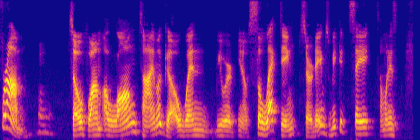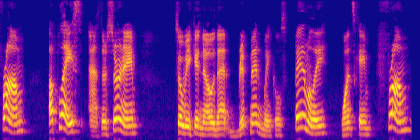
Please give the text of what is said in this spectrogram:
from. Mm-hmm. So from a long time ago when we were, you know, selecting surnames, we could say someone is from a place as their surname. So we could know that Rip Van Winkle's family once came from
